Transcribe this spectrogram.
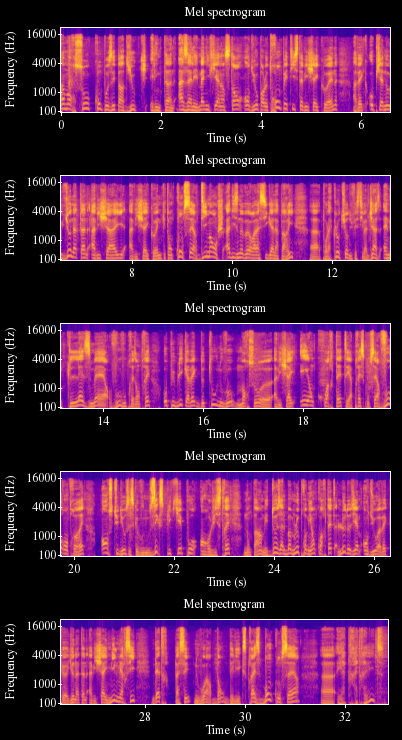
Un morceau composé par Duke Ellington, Azalea, magnifié à l'instant, en duo par le trompettiste Avishai Cohen, avec au piano Jonathan Avishai, Avishai Cohen qui est en concert dimanche à 19h à la Cigale à Paris euh, pour la clôture du festival Jazz and Klezmer. Vous vous présenterez au public avec de tout nouveaux morceaux euh, Avishai et en quartet. Et après ce concert, vous rentrerez en studio. C'est ce que vous nous expliquiez pour enregistrer non pas un mais deux albums. Le premier en quartet, le deuxième en duo avec euh, Jonathan Avishai. Mille merci d'être passé nous voir dans Daily Express. Bon concert euh, et à très très vite.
